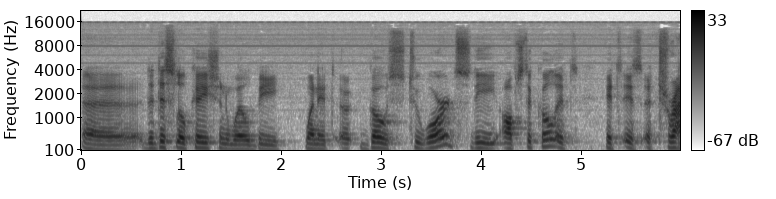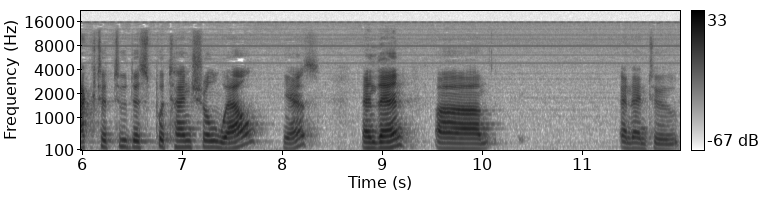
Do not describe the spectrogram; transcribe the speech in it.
uh, the dislocation will be when it uh, goes towards the obstacle, it, it is attracted to this potential well, yes? And then, um, and then to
